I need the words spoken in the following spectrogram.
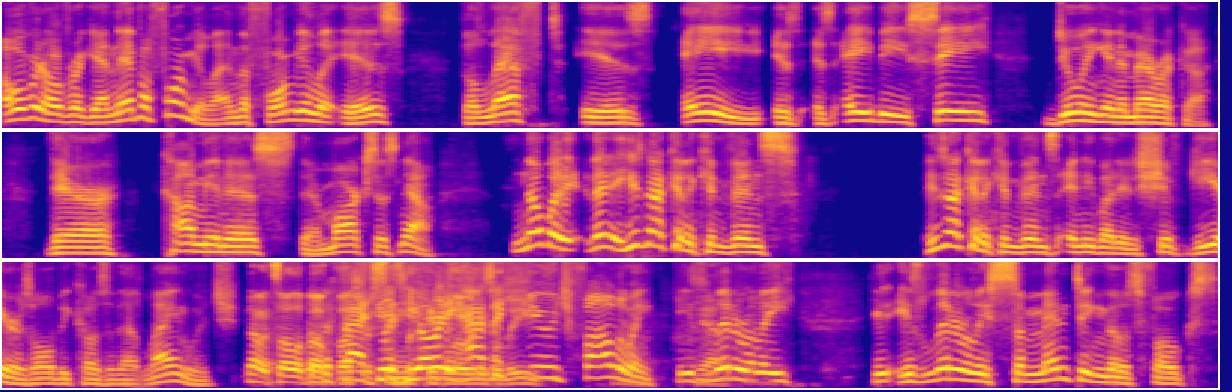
over and over again, they have a formula. And the formula is the left is A, is, is ABC doing in America. They're communists, they're Marxists. Now, nobody, they, he's not going to convince He's not going to convince anybody to shift gears all because of that language. No, it's all about. But the fact is, he already has a believe. huge following. Yeah. He's yeah. literally, he's literally cementing those folks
